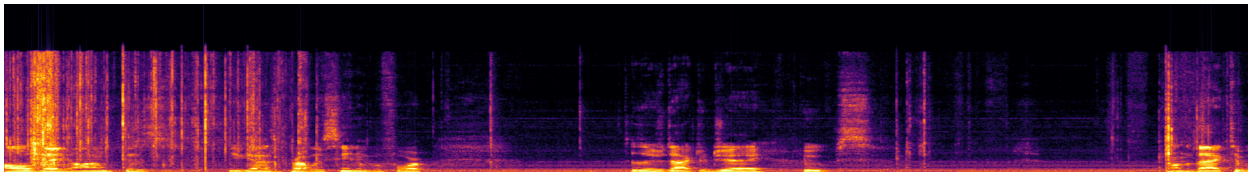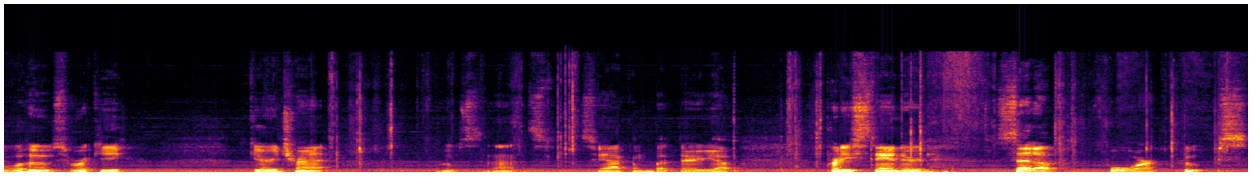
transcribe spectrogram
all day on them because you guys have probably seen them before. So there's Dr. J, Hoops. On the back, typical Hoops, rookie, Gary Trent. Oops, that's Siakam, but there you go. Pretty standard setup for Hoops.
